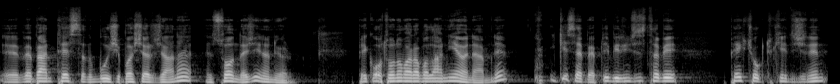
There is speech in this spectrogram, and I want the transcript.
E, ve ben Tesla'nın bu işi başaracağına e, son derece inanıyorum. Peki otonom arabalar niye önemli? İki sebeple. Birincisi tabii pek çok tüketicinin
